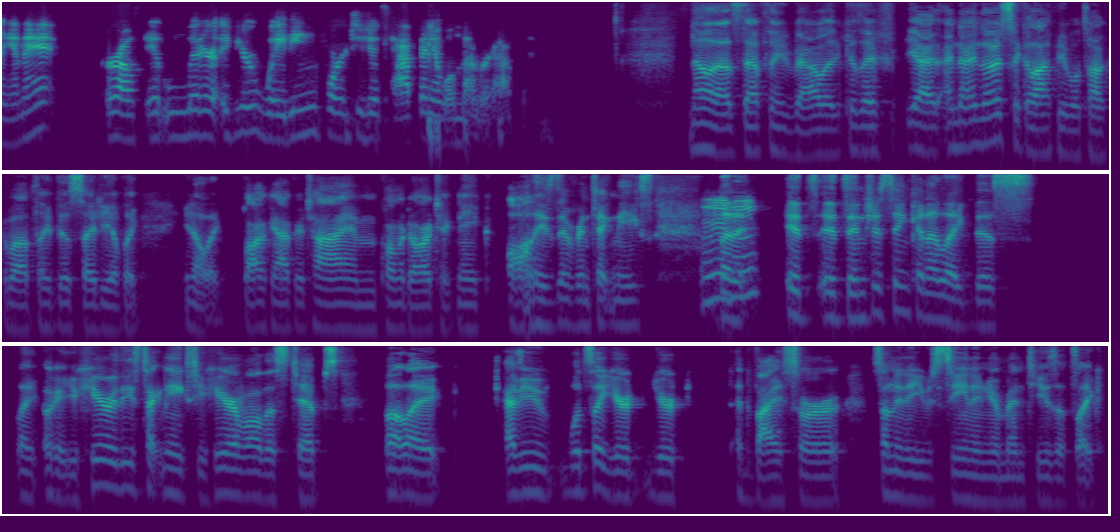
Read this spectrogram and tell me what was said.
plan it, or else it literally, if you're waiting for it to just happen, it will never happen. No, that's definitely valid because I've yeah, and I noticed like a lot of people talk about like this idea of like you know like blocking out your time, Pomodoro technique, all these different techniques. But it, Mhm. it's it's interesting, kind of like this like okay, you hear these techniques, you hear of all these tips, but like, have you? What's like your your advice or something that you've seen in your mentees that's like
